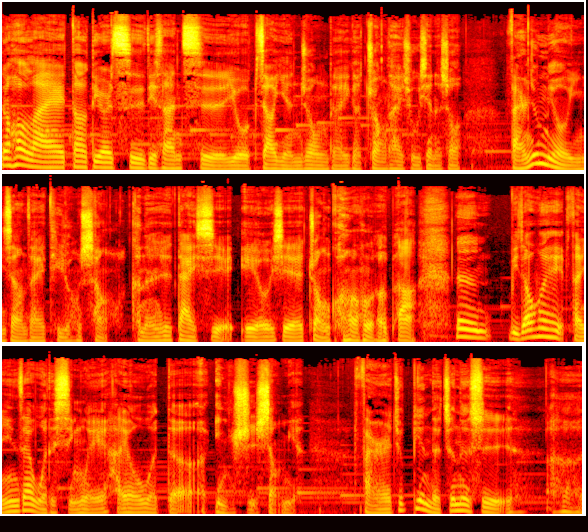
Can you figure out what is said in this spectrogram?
那后来到第二次、第三次有比较严重的一个状态出现的时候，反而就没有影响在体重上了，可能是代谢也有一些状况了吧。那比较会反映在我的行为还有我的饮食上面，反而就变得真的是呃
